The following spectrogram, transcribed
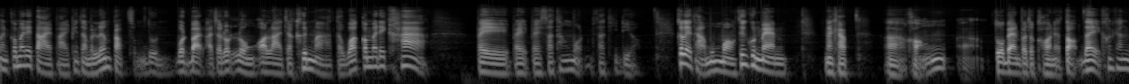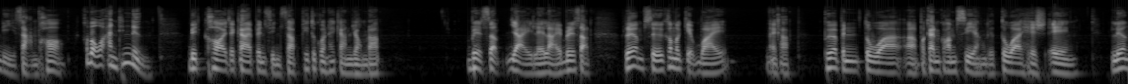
มันก็ไม่ได้ตายไปเพียงแต่มันเริ่มปรับสมดุล บทบาทอาจจะลดลงออนไลน์จะขึ้นมา แต่ว่าก็ไม่ได้ค่าไปไปไปซะทั้งหมดซะทีเดียว ก็เลยถามมุมมอง ซึ่งคุณแมนนะครับอของอตัวแบรนด์โปรโตคอเนี่ยตอบได้ค่อนข้างดี 3 ข้อ เขาบอกว่าอันที่1บิตคอยจะกลายเป็นสินทรัพย์ที่ทุกคนให้การยอมรับ บริษัทใหญ่หลาย ๆ บริษัทเริ่มซื้อเข้ามาเก็บไว้นะครับ เพื่อเป็นตัวประกันความเสี่ยง หรือตัว hedge เอง เรื่อง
